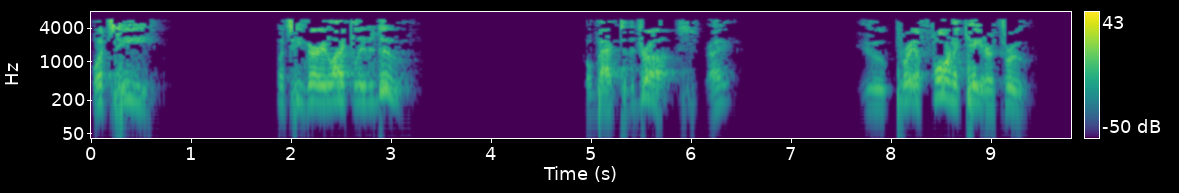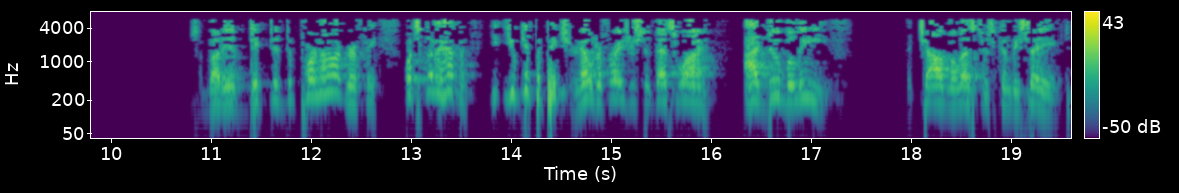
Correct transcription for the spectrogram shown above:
What's he, what's he very likely to do? Go back to the drugs, right? You pray a fornicator through. Somebody addicted to pornography. What's going to happen? You, you get the picture. Elder Fraser said that's why I do believe that child molesters can be saved.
